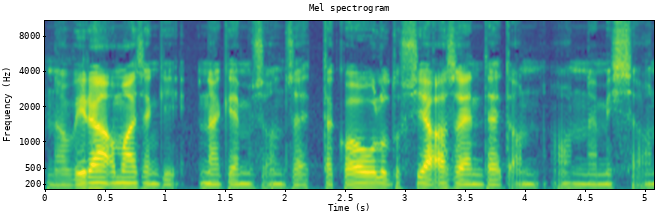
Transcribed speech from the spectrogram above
No viranomaisenkin näkemys on se, että koulutus ja asenteet on, on ne, missä on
